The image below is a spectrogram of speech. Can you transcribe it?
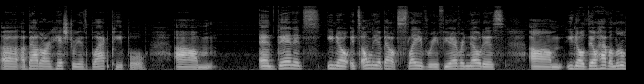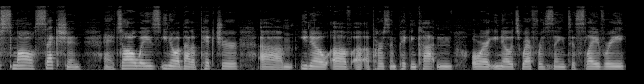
uh, about our history as Black people, um, and then it's you know it's only about slavery. If you ever notice, um, you know, they'll have a little small section, and it's always, you know, about a picture, um, you know, of a, a, person picking cotton, or, you know, it's referencing to slavery,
